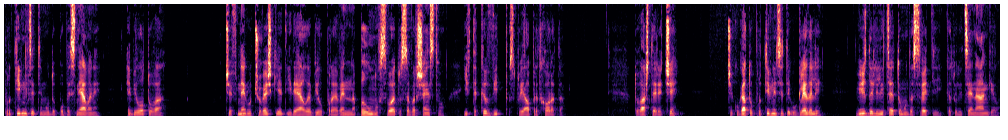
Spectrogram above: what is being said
противниците му до побесняване, е било това, че в него човешкият идеал е бил проявен напълно в своето съвършенство и в такъв вид стоял пред хората. Това ще рече, че когато противниците го гледали, виждали лицето му да свети като лице на ангел.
